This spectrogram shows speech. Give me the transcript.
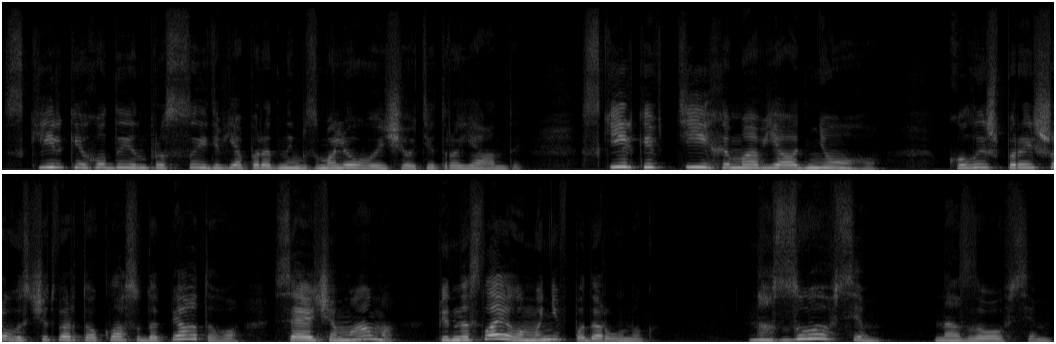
Скільки годин просидів я перед ним, змальовуючи оті троянди, скільки втіхи мав я од нього. Коли ж перейшов із четвертого класу до п'ятого, сяюча мама піднесла його мені в подарунок. Назовсім, назовсім.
